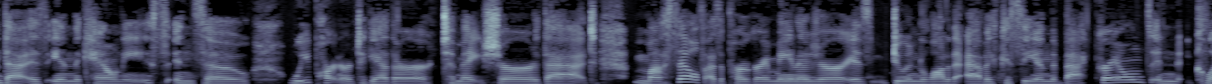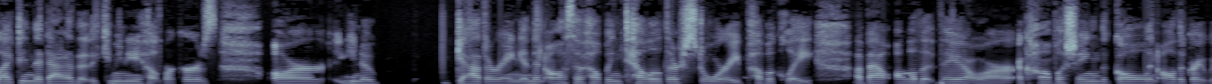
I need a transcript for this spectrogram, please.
that is in the counties. And so we partner together to make sure that myself as a program manager is doing a lot of the advocacy in the background and collecting the data that the community health workers are, you know, gathering and then also helping tell their story publicly about all that they are accomplishing, the goal and all the great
